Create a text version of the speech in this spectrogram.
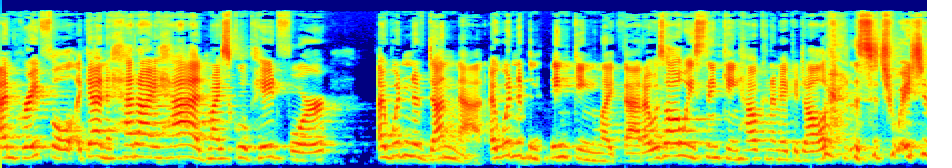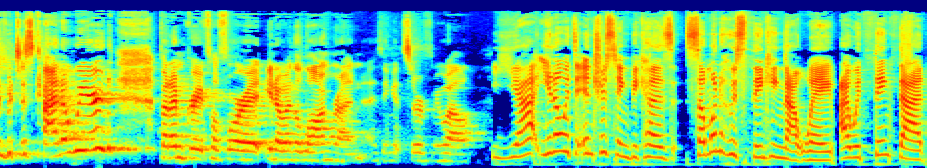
I'm grateful. Again, had I had my school paid for, I wouldn't have done that. I wouldn't have been thinking like that. I was always thinking, how can I make a dollar out of the situation, which is kind of weird, but I'm grateful for it, you know, in the long run. I think it served me well. Yeah, you know, it's interesting because someone who's thinking that way, I would think that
